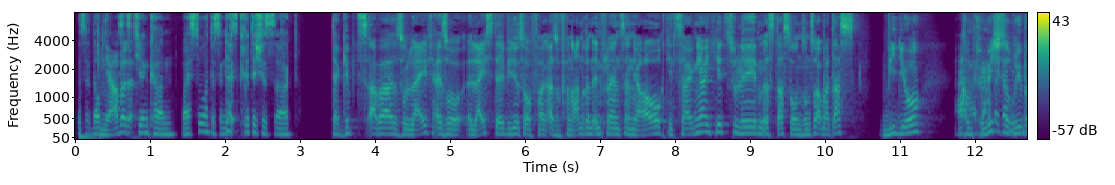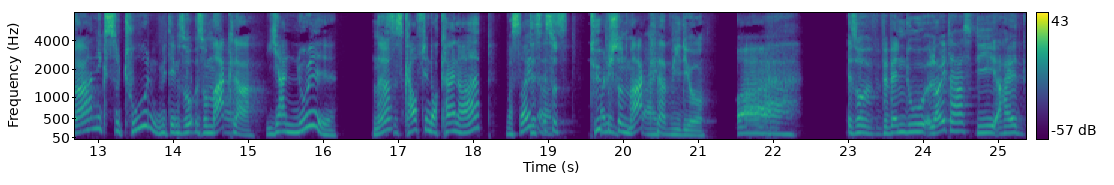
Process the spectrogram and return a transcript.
Dass er dort Ja, existieren kann. Weißt du, dass er nichts Kritisches sagt. Da gibt's aber so live, also Lifestyle-Videos auch von, also von anderen Influencern ja auch, die zeigen, ja, hier zu leben ist das so und so und so, aber das Video kommt Ah, für da mich hat so er rüber, Gar nichts zu tun mit dem. so, so Makler, Ja, null. ne? Das, das kauft ihn doch keiner ab. Was soll das? Das ist so typisch so ein. Makler-Video. Oh, Also, wenn du Leute hast, die halt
